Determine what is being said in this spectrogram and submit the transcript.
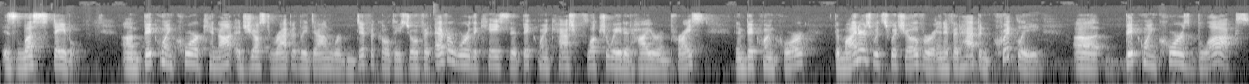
is less stable. Um, Bitcoin Core cannot adjust rapidly downward in difficulty. So if it ever were the case that Bitcoin Cash fluctuated higher in price than Bitcoin Core, the miners would switch over. And if it happened quickly, uh, Bitcoin Core's blocks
